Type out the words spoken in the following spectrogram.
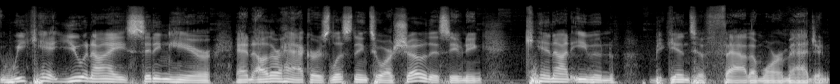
We can't. You and I sitting here, and other hackers listening to our show this evening, cannot even begin to fathom or imagine.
